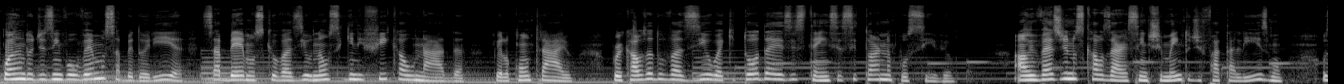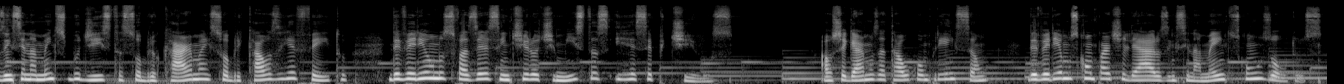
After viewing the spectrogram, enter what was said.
quando desenvolvemos sabedoria, sabemos que o vazio não significa o nada, pelo contrário, por causa do vazio é que toda a existência se torna possível. Ao invés de nos causar sentimento de fatalismo, os ensinamentos budistas sobre o karma e sobre causa e efeito deveriam nos fazer sentir otimistas e receptivos. Ao chegarmos a tal compreensão, deveríamos compartilhar os ensinamentos com os outros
